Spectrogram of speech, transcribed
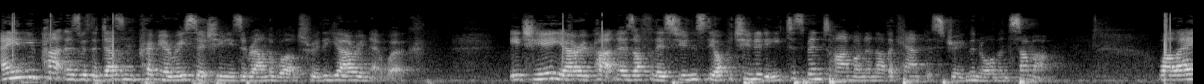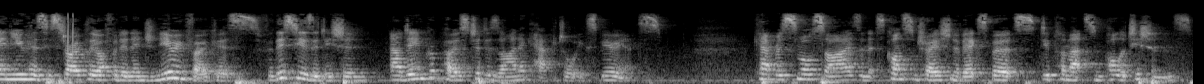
ANU partners with a dozen premier research unis around the world through the IARU network, each year, IARU partners offer their students the opportunity to spend time on another campus during the northern summer. While ANU has historically offered an engineering focus, for this year's edition, our Dean proposed to design a capital experience. Canberra's small size and its concentration of experts, diplomats and politicians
